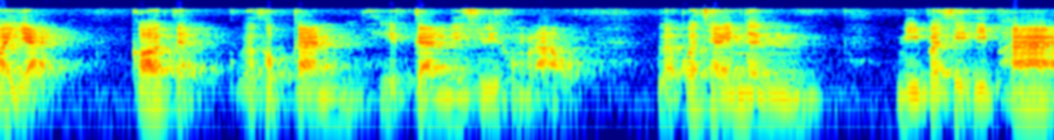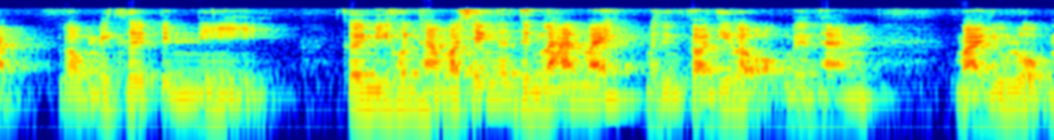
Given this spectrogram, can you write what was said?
ประหยัดก็จากประสบการณ์เหตุการณ์ในชีวิตของเรา เราก็ใช้เงินมีประสิทธิภาพ เราไม่เคยเป็นหนี้เคยมีคนถามว่าใช้เงินถึงล้านไหมมาถึงตอนที่เราออกเดินทางมายุโรปใ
